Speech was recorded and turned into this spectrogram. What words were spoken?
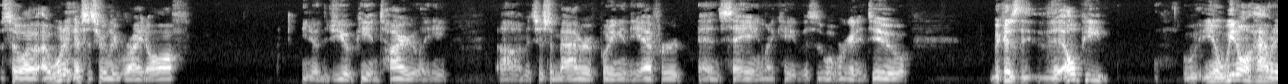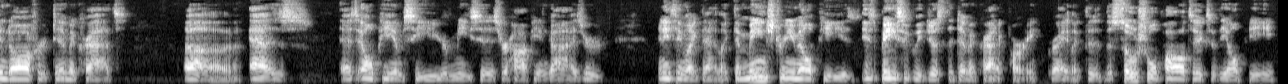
so I, I, wouldn't necessarily write off, you know, the GOP entirely. Um, it's just a matter of putting in the effort and saying like, hey, this is what we're going to do, because the, the LP, you know, we don't have anything to offer Democrats uh, as as LPMC or Mises or Hoppe and Guys or anything like that. Like the mainstream LP is, is basically just the Democratic Party, right? Like the, the social politics of the LP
